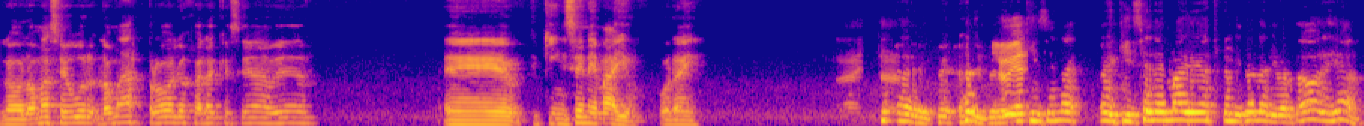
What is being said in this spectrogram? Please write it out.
Lo, lo más seguro, lo más probable, ojalá que sea, a ver, eh, quincena de mayo, por ahí. Eh, pe- eh, pero quincena, quincena de mayo ya terminó la Libertadores ya.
